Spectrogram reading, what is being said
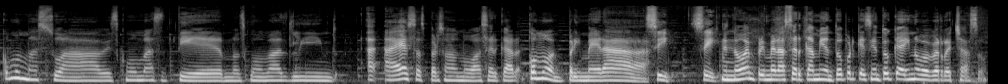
como más suaves, como más tiernos, como más lindos. A, a esas personas me voy a acercar como en primera Sí, sí. no en primer acercamiento porque siento que ahí no va a haber rechazo.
